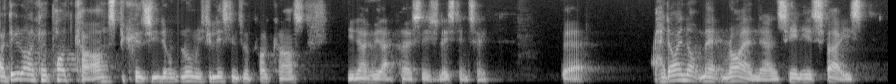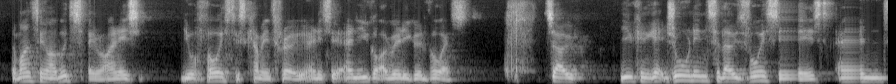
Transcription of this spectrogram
I do like a podcast because you don't normally if you listen to a podcast, you know who that person is listening to. But had I not met Ryan now and seen his face, the one thing I would say, Ryan, is your voice is coming through and it's and you've got a really good voice. So you can get drawn into those voices and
